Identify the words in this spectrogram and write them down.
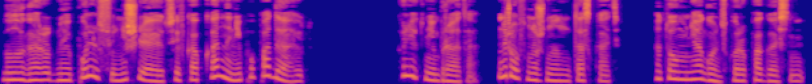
Благородные по лесу не шляются и в капканы не попадают. Кликни брата, дров нужно натаскать, а то у меня огонь скоро погаснет.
